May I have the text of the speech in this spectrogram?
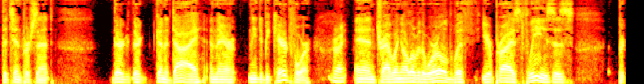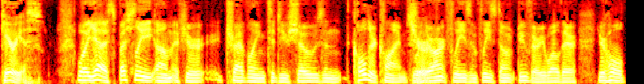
the 10%, they're, they're gonna die and they need to be cared for. Right. And traveling all over the world with your prized fleas is precarious. Well, yeah, especially um, if you're traveling to do shows in colder climes Sure. where there aren't fleas and fleas don't do very well there. Your whole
